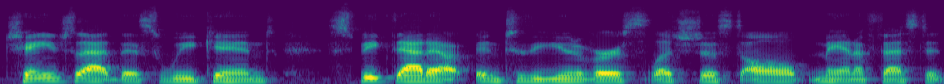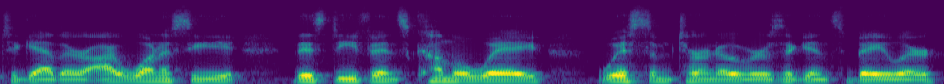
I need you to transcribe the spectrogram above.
change that this weekend, speak that out into the universe. Let's just all manifest it together. I want to see this defense come away with some turnovers against Baylor.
